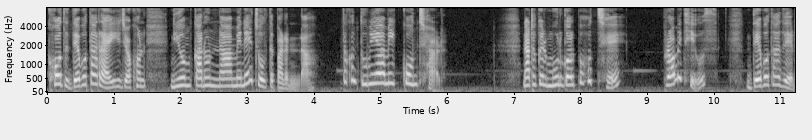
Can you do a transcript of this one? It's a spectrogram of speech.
খোদ দেবতারাই যখন নিয়মকানুন না মেনে চলতে পারেন না, তখন তুমি আমি কোন ছাড়? নাটকের মূল গল্প হচ্ছে, প্রমিথিউস দেবতাদের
